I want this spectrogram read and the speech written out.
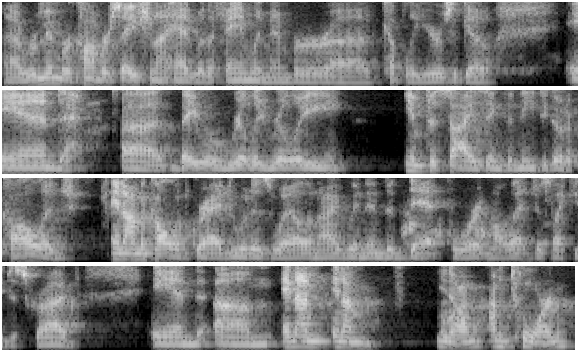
I remember a conversation I had with a family member uh, a couple of years ago, and uh, they were really, really emphasizing the need to go to college. And I'm a college graduate as well, and I went into debt for it and all that, just like you described. And um, and I'm and I'm you know I'm I'm torn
